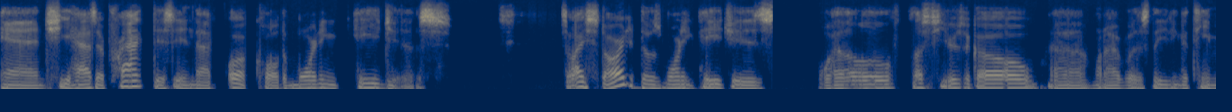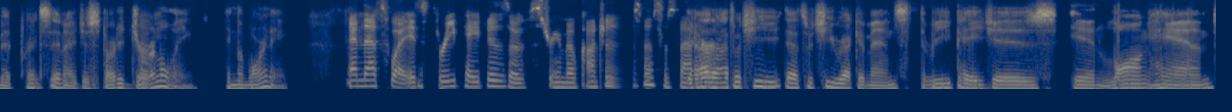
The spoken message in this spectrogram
And she has a practice in that book called the morning pages. So I started those morning pages 12 plus years ago uh, when I was leading a team at Princeton. I just started journaling in the morning. And that's what it's three pages of stream of consciousness. Is that Yeah, her? that's what she that's what she recommends. Three pages in longhand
